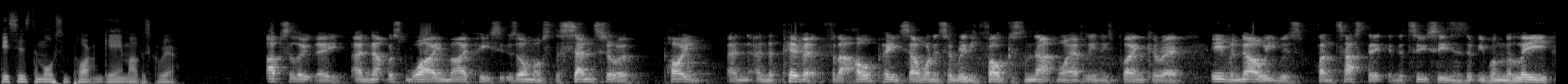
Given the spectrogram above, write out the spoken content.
this is the most important game of his career. Absolutely, and that was why my piece it was almost the centre point and and the pivot for that whole piece. I wanted to really focus on that more heavily in his playing career, even though he was fantastic in the two seasons that we won the league,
